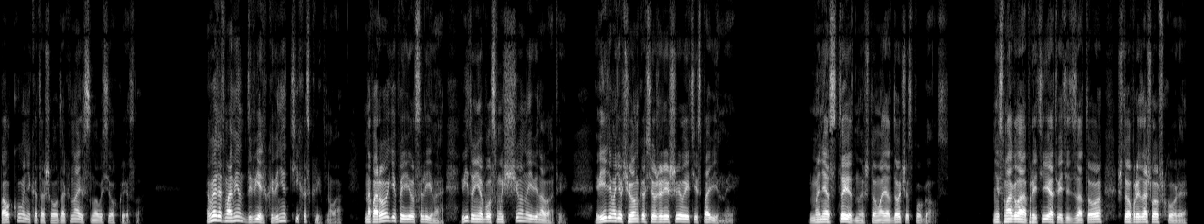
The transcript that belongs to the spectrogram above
Полковник отошел от окна и снова сел в кресло. В этот момент дверь в кабинет тихо скрипнула. На пороге появилась Лина. Вид у нее был смущенный и виноватый. Видимо, девчонка все же решила идти с повинной. Мне стыдно, что моя дочь испугалась. Не смогла прийти и ответить за то, что произошло в школе.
